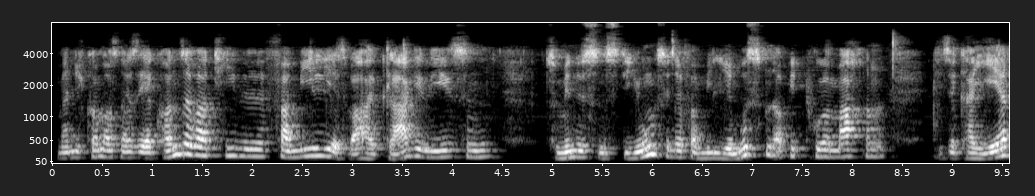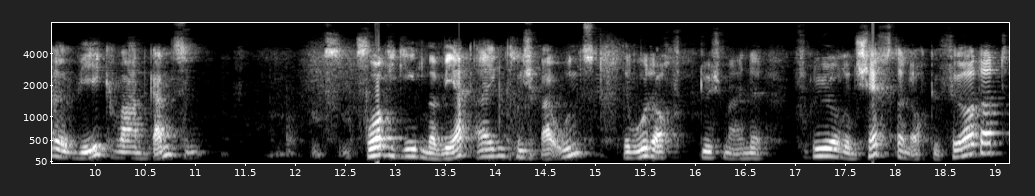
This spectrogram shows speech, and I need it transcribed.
Ich meine, ich komme aus einer sehr konservative Familie. Es war halt klar gewesen, zumindestens die Jungs in der Familie mussten Abitur machen. Dieser Karriereweg war ein ganz vorgegebener Wert eigentlich bei uns. Der wurde auch durch meine früheren Chefs dann auch gefördert.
